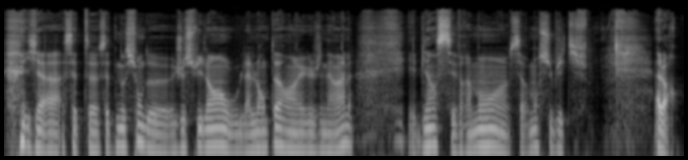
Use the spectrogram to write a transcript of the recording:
il y a cette, cette notion de je suis lent ou la lenteur en règle générale, eh bien, c'est vraiment, c'est vraiment subjectif. Alors,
